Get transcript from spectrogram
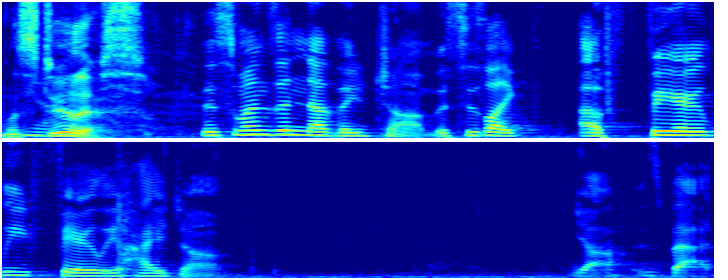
Let's do this. This one's another jump. This is like a fairly fairly high jump. Yeah, it's bad.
